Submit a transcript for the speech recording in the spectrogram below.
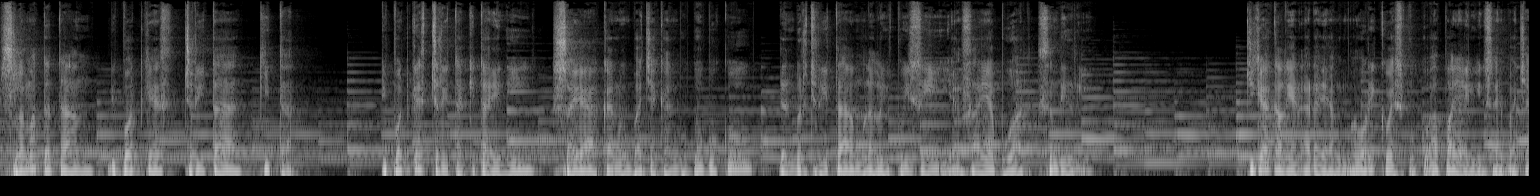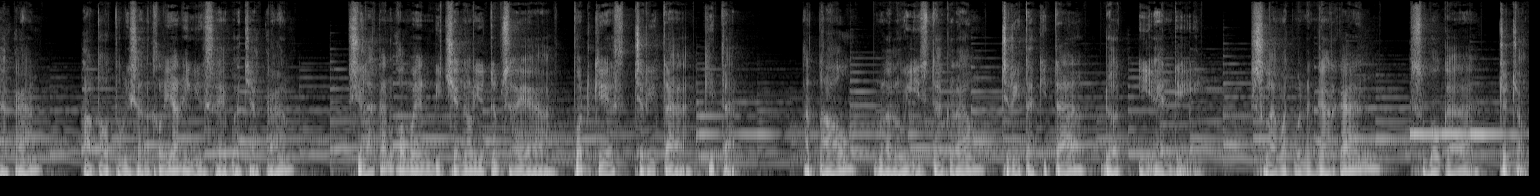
Selamat datang di podcast Cerita Kita. Di podcast Cerita Kita ini, saya akan membacakan buku-buku dan bercerita melalui puisi yang saya buat sendiri. Jika kalian ada yang mau request buku apa yang ingin saya bacakan, atau tulisan kalian ingin saya bacakan, silakan komen di channel YouTube saya, Podcast Cerita Kita, atau melalui Instagram ceritakita.ind. Selamat mendengarkan, semoga cocok.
